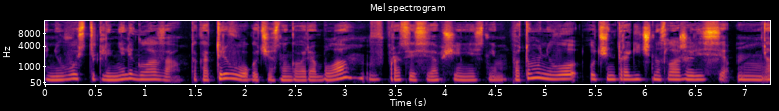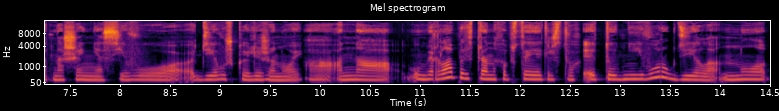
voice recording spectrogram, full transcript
У него стекленели глаза. Такая тревога, честно говоря, была в процессе общения с ним. Потом у него очень трагично сложились отношения с его девушкой или женой. А она умерла при странных обстоятельствах. Это не его рук дело, но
